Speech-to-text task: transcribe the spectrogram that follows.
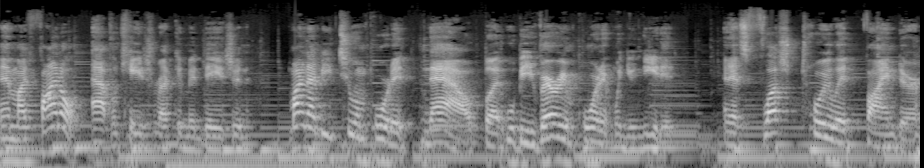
And my final application recommendation might not be too important now, but will be very important when you need it. And it's Flush Toilet Finder.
